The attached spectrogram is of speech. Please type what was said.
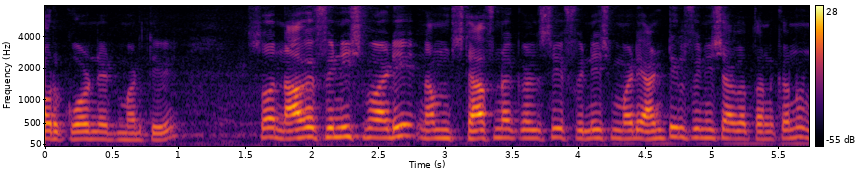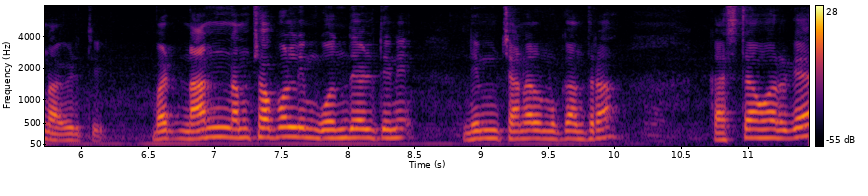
ಅವ್ರು ಕೋಆರ್ಡಿನೇಟ್ ಮಾಡ್ತೀವಿ. ಸೊ ನಾವೇ ಫಿನಿಶ್ ಮಾಡಿ ನಮ್ಮ ಸ್ಟಾಫ್ನ ಕಳಿಸಿ ಫಿನಿಶ್ ಮಾಡಿ ಅಂಟಿಲ್ ಫಿನಿಶ್ ಆಗೋ ತನಕನೂ ನಾವಿರ್ತೀವಿ ಬಟ್ ನಾನು ನಮ್ಮ ಶಾಪಲ್ಲಿ ನಿಮ್ಗೆ ಒಂದು ಹೇಳ್ತೀನಿ. ನಿಮ್ಮ ಚಾನಲ್ ಮುಖಾಂತರ ಕಸ್ಟಮರ್ಗೆ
